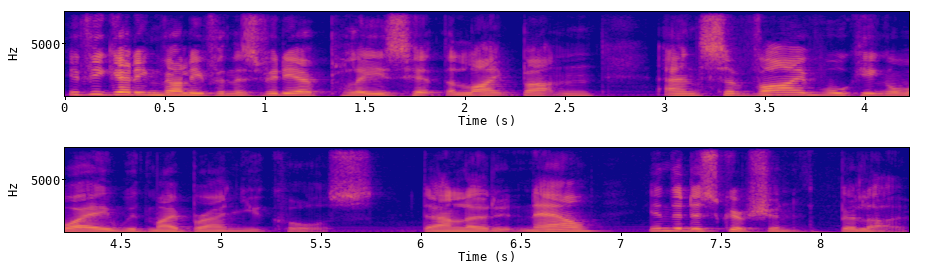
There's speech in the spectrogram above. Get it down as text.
If you're getting value from this video, please hit the like button and survive walking away with my brand new course. Download it now in the description below.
